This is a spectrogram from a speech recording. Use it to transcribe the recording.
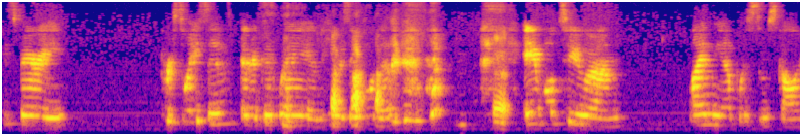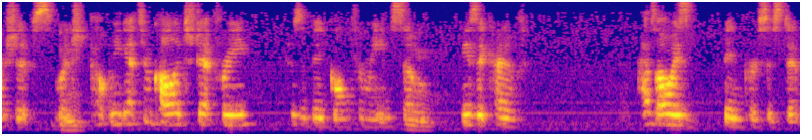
He's very persuasive in a good way, and he was able to Yeah. able to um, line me up with some scholarships, which Hmm. helped me get through college debt free, which was a big goal for me. So Mhm. music kind of has always been persistent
